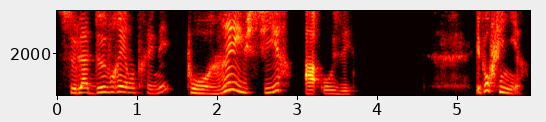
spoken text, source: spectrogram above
cela devrait entraîner pour réussir à oser? Et pour finir,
